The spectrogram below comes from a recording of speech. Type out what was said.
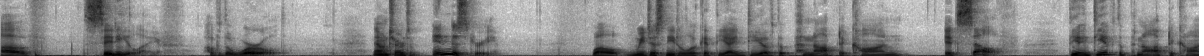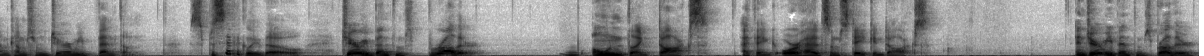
of city life, of the world. Now, in terms of industry, well, we just need to look at the idea of the panopticon itself. The idea of the panopticon comes from Jeremy Bentham. Specifically, though, Jeremy Bentham's brother owned like docks, I think, or had some stake in docks. And Jeremy Bentham's brother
